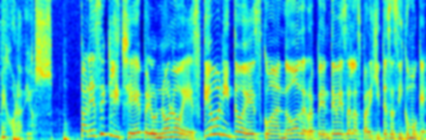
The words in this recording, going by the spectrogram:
mejor adiós. Parece cliché, pero no lo es. Qué bonito es cuando de repente ves a las parejitas así como que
